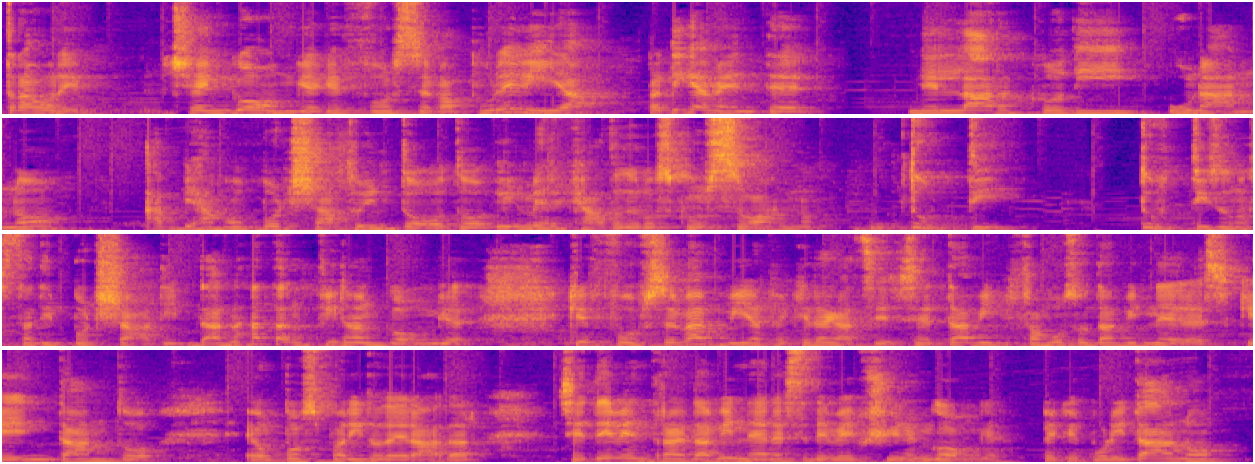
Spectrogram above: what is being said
Traoré, Chengong che forse va pure via, praticamente nell'arco di un anno abbiamo bocciato in toto il mercato dello scorso anno. Tutti, tutti sono stati bocciati da Nathan fino a Gong che forse va via perché ragazzi se David, il famoso David Neres che intanto è un po' sparito dai radar se deve entrare David Neres deve uscire in Gong perché Politano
